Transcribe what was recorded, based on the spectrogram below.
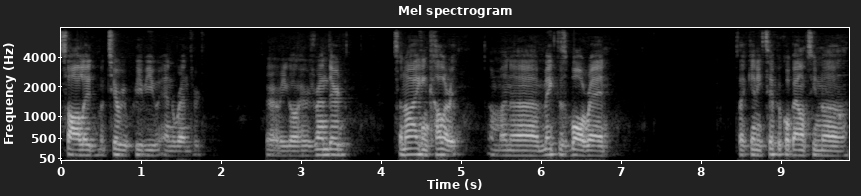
solid, material preview, and rendered. There we go. Here's rendered. So now I can color it. I'm gonna make this ball red. It's like any typical bouncing uh,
